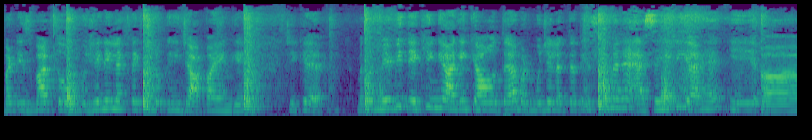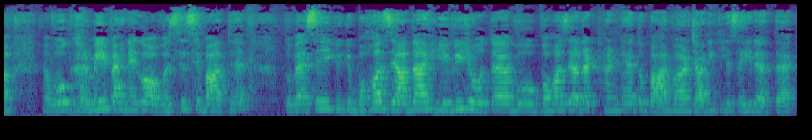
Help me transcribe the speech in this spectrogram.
बट इस बार तो मुझे नहीं लगता कि लोग कहीं जा पाएँगे ठीक है? मतलब मे भी देखेंगे आगे क्या होता है बट मुझे लगता था इसलिए मैंने ऐसे ही लिया है कि आ, वो घर में ही पहनेगा ऑब्वियसली सी बात है। तो वैसे ही क्योंकि बहुत ज़्यादा हेवी जो होता है वो बहुत ज़्यादा ठंड है तो बार बार जाने के लिए सही रहता है।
